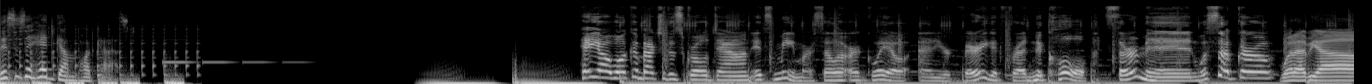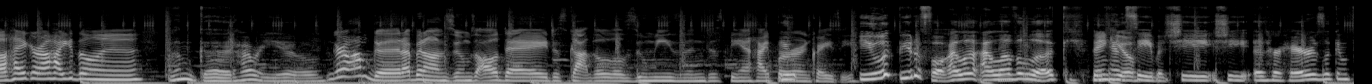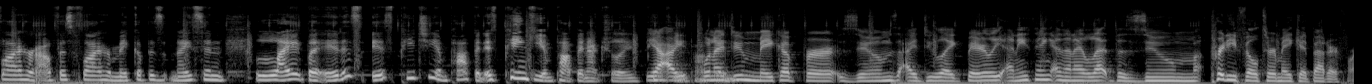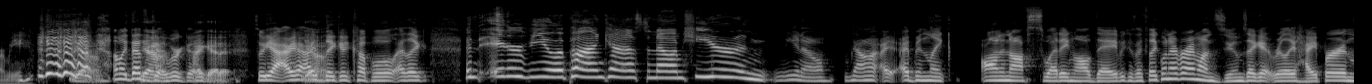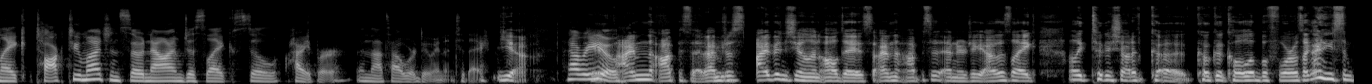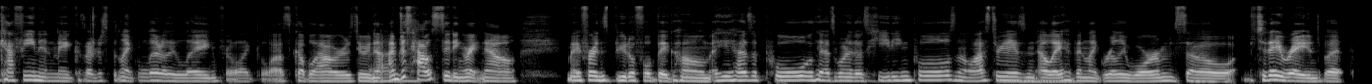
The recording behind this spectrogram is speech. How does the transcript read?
This is a headgum podcast. Hey y'all, welcome back to the Scroll Down. It's me, Marcella Arguello, and your very good friend Niccole Thurman. What's up, girl? What up, y'all? Hey, girl, how you doing? I'm good. How are you? Girl, I'm good. I've been on Zooms all day, just got the little zoomies and just being hyper You- and crazy. You look beautiful. I love I love a look. Thank you. you. Can't see, but she she uh, her hair is looking fly. Her outfit's fly. Her makeup is nice and light, but it is it's peachy and popping. It's pinky and popping actually. Yeah, I when I do makeup for Zooms, I do like barely anything, and then I let the Zoom pretty filter make it better for me. Yeah. I'm like, that's Yeah, good. We're good. I get it. So yeah, I, I Yeah. had like a couple. I like an interview, a podcast, and now I'm here, and you know, now I, I've been like on and off sweating all day because I feel like whenever I'm on Zooms, I get really hyper and like talk too much, and so now I'm just like still hyper, and that's how we're doing it today. Yeah. How are you? I'm the opposite. I'm just I've been chilling all day, so I'm the opposite energy. I was like I like took a shot of uh, Coca Cola before. I was like I need some caffeine in me because I've just been like literally laying for like the last couple hours doing that. I'm just house sitting right now. My friend's beautiful big home. He has a pool. He has one of those heating pools, and the last three days in LA have been like really warm. So today rained, but.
